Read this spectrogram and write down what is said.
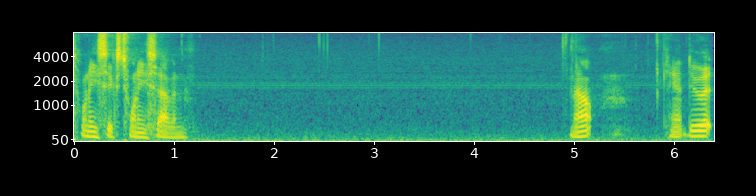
26 27 no can't do it.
